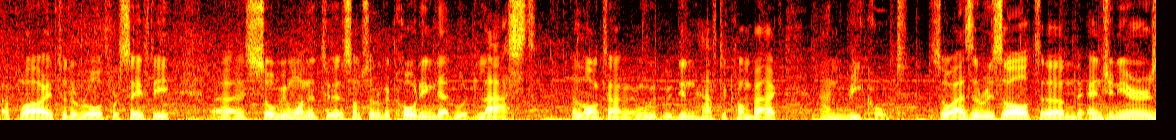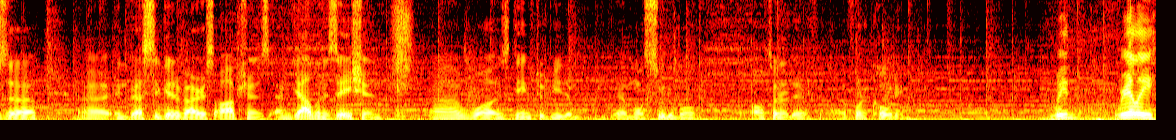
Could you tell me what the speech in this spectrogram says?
applied to the road for safety. Uh, so we wanted to, some sort of a coating that would last a long time and we, we didn't have to come back and recoat. So as a result, um, the engineers uh, uh, investigated various options and galvanization uh, was deemed to be the most suitable alternative uh, for the coating. We really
